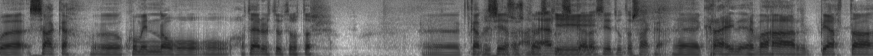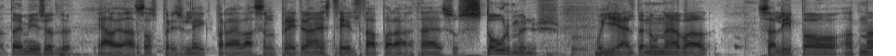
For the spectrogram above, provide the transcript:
uh, Saka uh, kom inn á og, og átti erfitt uppdráttar. Uh, Gabriel Jesus Hann kannski elskar að sitja út að saka. uh, Kræn var bjarta dæmi í þessu öllu? Já, já, það sást bara í þessu leik bara ef Arsenal breytir aðeins til það bara, það er svo stór munur. Og ég held að núna ef að Saliba og hann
